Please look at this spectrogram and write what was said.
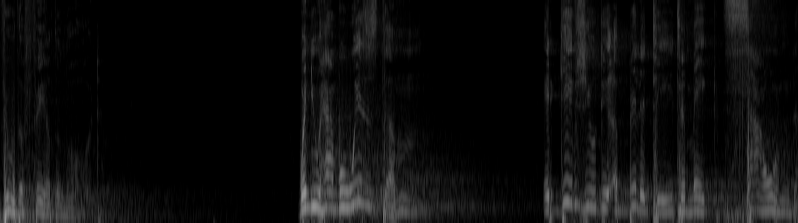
through the fear of the Lord. When you have wisdom, it gives you the ability to make sound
